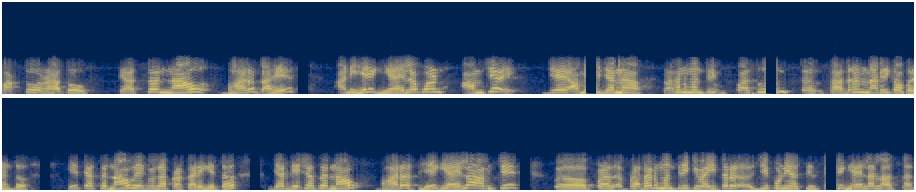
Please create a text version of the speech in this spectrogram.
वागतो राहतो त्याचं नाव भारत आहे. आणि हे घ्यायला पण आमचे जे आम्ही ज्यांना प्रधानमंत्रीपासून तर साधारण नागरिकापर्यंत हे त्याचं नाव वेगवेगळ्या प्रकारे घेतं. ज्या देशाचं नाव भारत हे घ्यायला आमचे प्र प्रधानमंत्री किंवा इतर जे कोणी असतील ते घ्यायला लाजतात.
